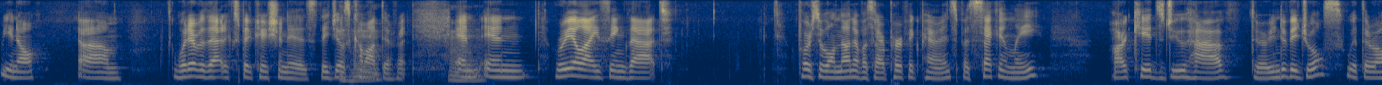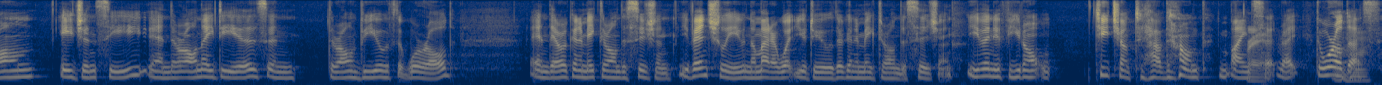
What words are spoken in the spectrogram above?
You know, um, whatever that expectation is, they just mm-hmm. come out mm-hmm. different. Mm-hmm. And and realizing that, first of all, none of us are perfect parents, but secondly, our kids do have their individuals with their own agency and their own ideas and their own view of the world and they're going to make their own decision. Eventually, no matter what you do, they're going to make their own decision, even if you don't teach them to have their own mindset, right? right? The world mm-hmm. does.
